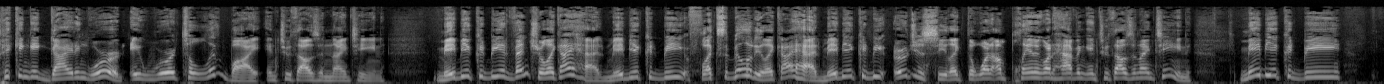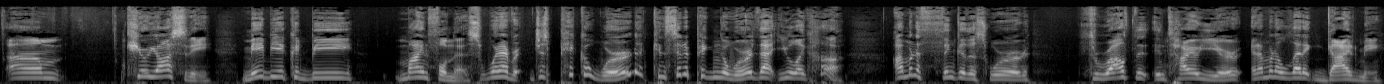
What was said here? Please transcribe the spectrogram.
picking a guiding word, a word to live by in 2019. Maybe it could be adventure like I had. Maybe it could be flexibility like I had. Maybe it could be urgency like the one I'm planning on having in 2019. Maybe it could be um, curiosity. Maybe it could be mindfulness, whatever. Just pick a word. Consider picking a word that you like, huh, I'm going to think of this word throughout the entire year and I'm going to let it guide me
